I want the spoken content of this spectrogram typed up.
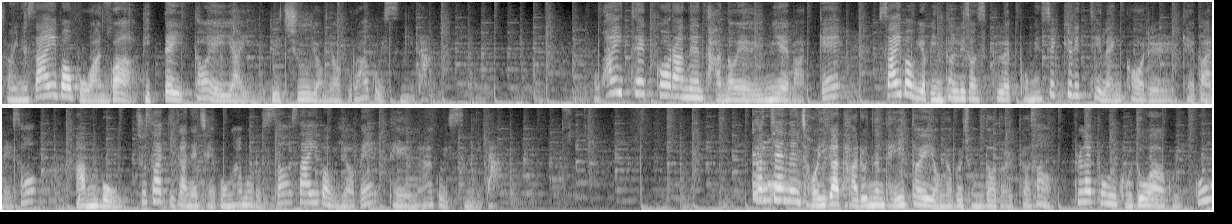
저희는 사이버 보안과 빅데이터 AI를 주 영역으로 하고 있습니다. 화이트 해커라는 단어의 의미에 맞게 사이버 위협 intelligence 플랫폼인 시큐리티 랭커를 개발해서 안보, 수사기관에 제공함으로써 사이버 위협에 대응을 하고 있습니다. 현재는 저희가 다루는 데이터의 영역을 좀 더 넓혀서 플랫폼을 고도화하고 있고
